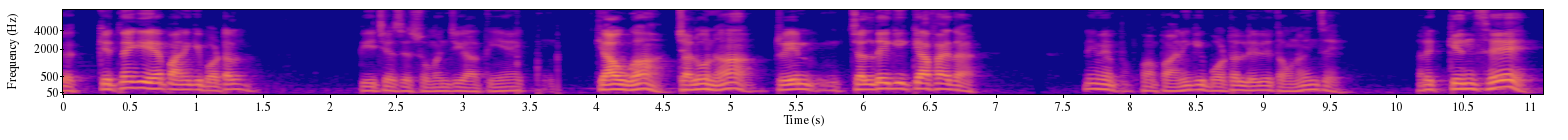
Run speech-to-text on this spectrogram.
कितने की है पानी की बोतल? पीछे से सुमन जी आती हैं। क्या हुआ? चलो ना। ट्रेन चल देगी क्या फ़ायदा? नहीं मैं पानी की बोतल ले लेता हूँ ना इनसे। अरे किन से?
